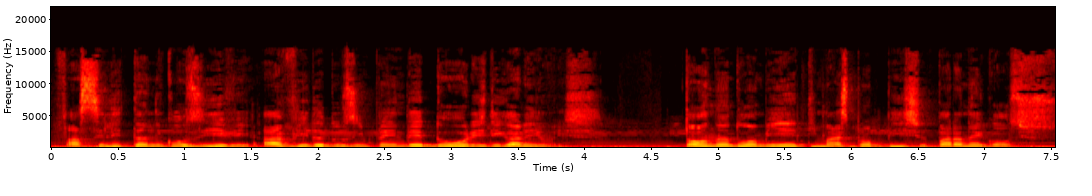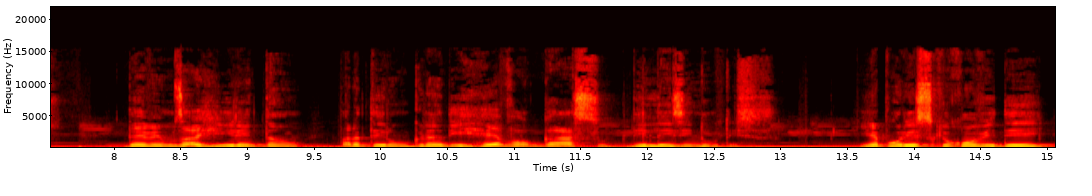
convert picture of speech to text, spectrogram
facilitando inclusive a vida dos empreendedores de Garanhuns, tornando o ambiente mais propício para negócios. Devemos agir então para ter um grande revogaço de leis inúteis. E é por isso que eu convidei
